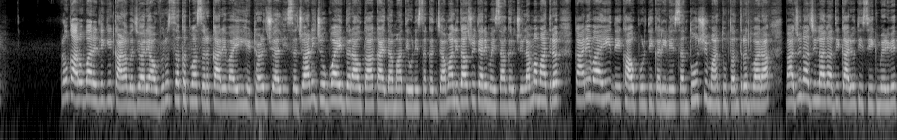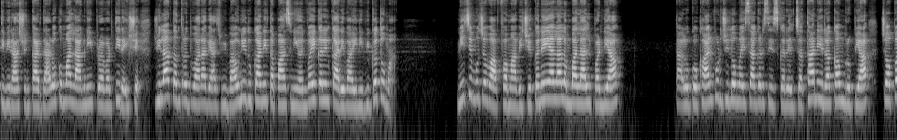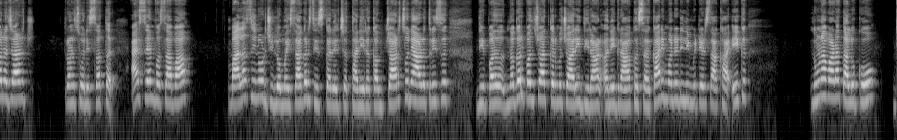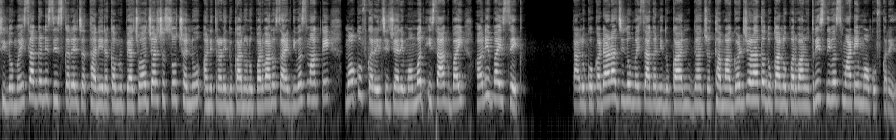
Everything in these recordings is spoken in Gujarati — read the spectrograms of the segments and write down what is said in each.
નો કારોબાર એટલે કે કાળા બજારે વિરુદ્ધ સખતમાં સર કાર્યવાહી હેઠળ જેલની સજાની જોગવાઈ ધરાવતા કાયદામાં તેઓને સગંજામાં લીધા છે. ત્યારે મહીસાગર જિલ્લામાં માત્ર કાર્યવાહી દેખાવ પૂરતી કરીને સંતોષ માનતું તંત્ર દ્વારા બાજુના જિલ્લાના અધિકારીઓથી શીખ મેળવે તેવી રાશન કાર્ડ ધારકોમાં લાગણી પ્રવર્તી રહી છે. જિલ્લા તંત્ર દ્વારા વ્યાજબી ભાવની દુકાનની તપાસની અન્વય કરેલ કાર્યવાહીની વિગતોમાં નીચે મુજબ આપવામાં આવી છે. કનૈયાલાલ અંબાલાલ પંડ્યા તાલુકો ખાનપુર જિલ્લો મહીસાગર સીઝ કરેલ જથ્થાની રકમ રૂપિયા ચોપન હજાર ત્રણસો ને સત્તર. એસ એમ વસાવા બાલાસિનોર જિલ્લો મહીસાગર સીઝ કરેલ જથ્થાની રકમ ચારસો ને આડત્રીસ દીપ નગર પંચાયત કર્મચારી ધિરાણ અને ગ્રાહક સહકારી મંડળી લિમિટેડ શાખા એક લુણાવાડા તાલુકો જિલ્લો મહીસાગરને સીઝ કરેલ જથ્થાની રકમ રૂપિયા છ હજાર છસો છન્નું અને ત્રણેય દુકાનોનો પરવાનો સાઠ દિવસ માટે મોકૂફ કરેલ છે, જ્યારે મોહમ્મદ ઇસાકભાઈ હનીફભાઈ શેખ તાલુકો કડાણા જિલ્લો મહીસાગરની દુકાનના જથ્થામાં ગઢ જણાતા દુકાનો પરવાનો ત્રીસ દિવસ માટે મોકૂફ કરેલ.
